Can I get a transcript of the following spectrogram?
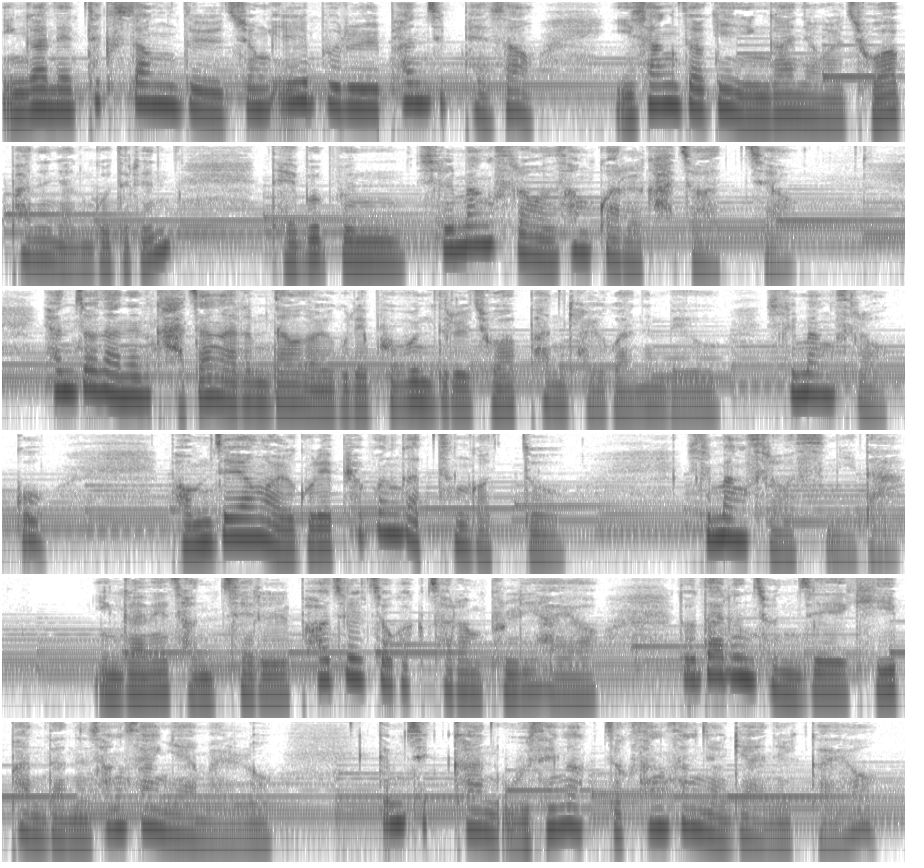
인간의 특성들 중 일부를 편집해서 이상적인 인간형을 조합하는 연구들은 대부분 실망스러운 성과를 가져왔죠. 현존하는 가장 아름다운 얼굴의 부분들을 조합한 결과는 매우 실망스러웠고 범죄형 얼굴의 표본 같은 것도 실망스러웠습니다. 인간의 전체를 퍼즐 조각처럼 분리하여 또 다른 존재에 기입한다는 상상이야말로 끔찍한 우생학적 상상력이 아닐까요?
